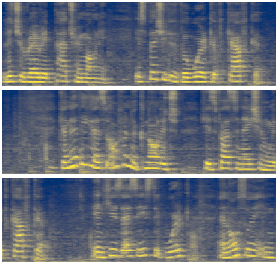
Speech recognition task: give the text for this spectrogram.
literary patrimony, especially the work of Kafka. Canetti has often acknowledged his fascination with Kafka in his essayistic work and also in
